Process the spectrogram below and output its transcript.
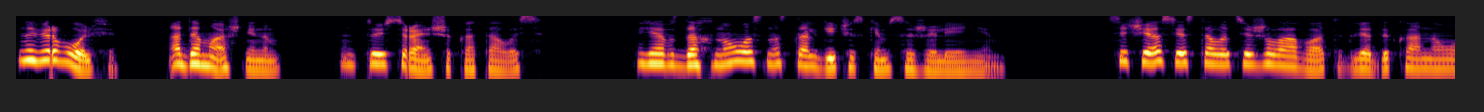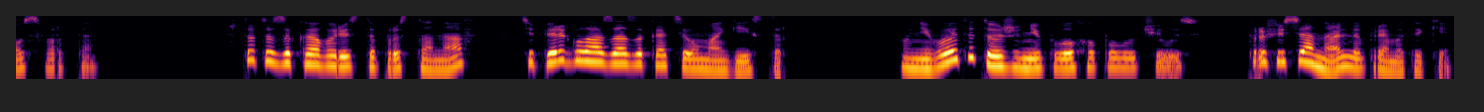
На Вервольфе, а домашнем, то есть раньше каталась. Я вздохнула с ностальгическим сожалением. Сейчас я стала тяжеловата для декана Осворта. Что-то заковыристо простонав, теперь глаза закатил магистр. У него это тоже неплохо получилось. Профессионально прямо-таки.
